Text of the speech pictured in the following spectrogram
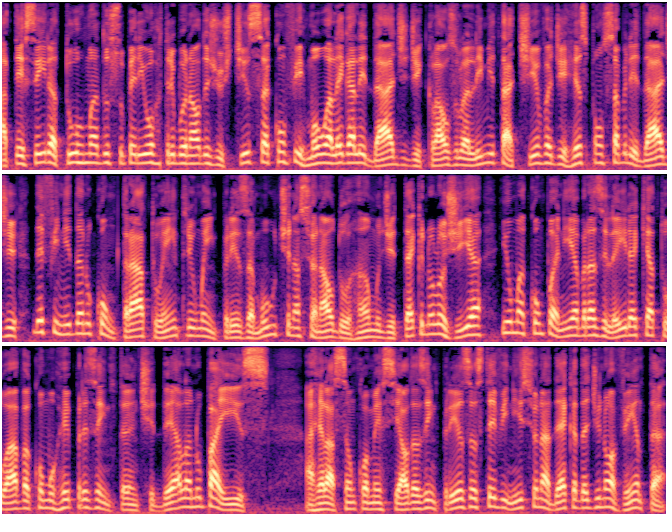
A terceira turma do Superior Tribunal de Justiça confirmou a legalidade de cláusula limitativa de responsabilidade definida no contrato entre uma empresa multinacional do ramo de tecnologia e uma companhia brasileira que atuava como representante dela no país. A relação comercial das empresas teve início na década de 90,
